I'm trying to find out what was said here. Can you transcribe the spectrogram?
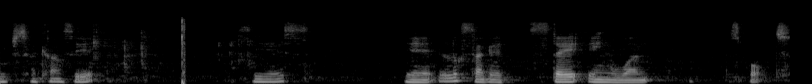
oops I can't see it. CS yeah it looks like it stay in one spot.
